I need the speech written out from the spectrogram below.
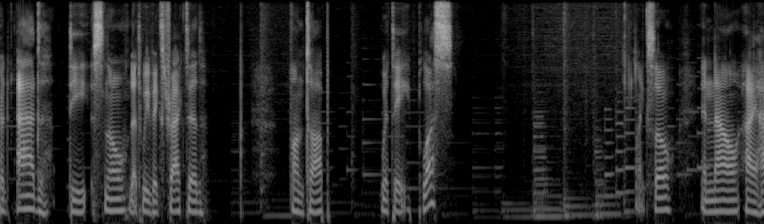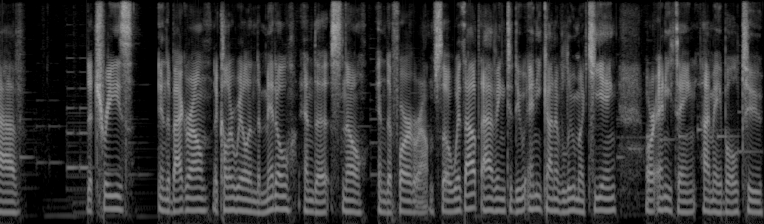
could add the snow that we've extracted on top with a plus like so. And now I have the trees in the background, the color wheel in the middle, and the snow in the foreground. So without having to do any kind of Luma keying or anything, I'm able to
